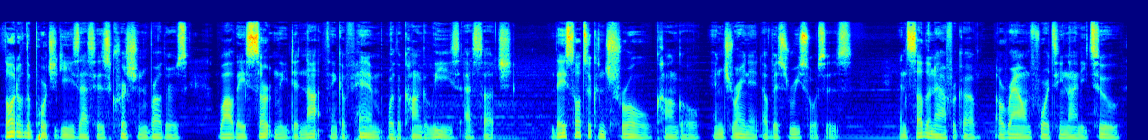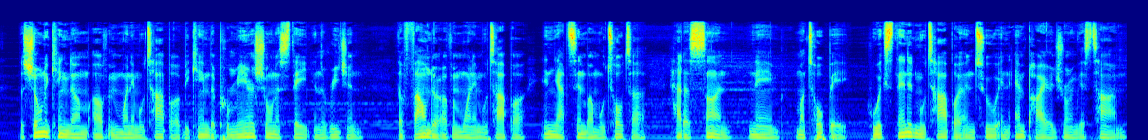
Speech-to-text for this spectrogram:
thought of the Portuguese as his Christian brothers, while they certainly did not think of him or the Congolese as such. They sought to control Congo and drain it of its resources. In southern Africa, around 1492, the Shona kingdom of Mwene Mutapa became the premier Shona state in the region the founder of Mwene Mutapa, Inyatsimba Mutota, had a son, named Matope, who extended Mutapa into an empire during this time.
